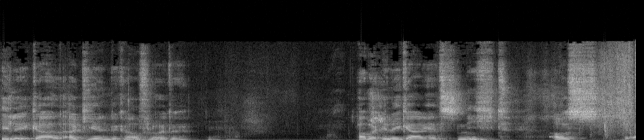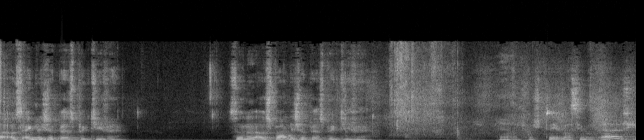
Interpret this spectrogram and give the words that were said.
illegal agierende Kaufleute. Aber illegal jetzt nicht aus, aus englischer Perspektive, sondern aus spanischer Perspektive. Ja, ich verstehe, was Sie. Ja, ich,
